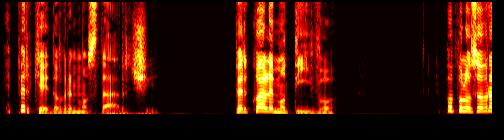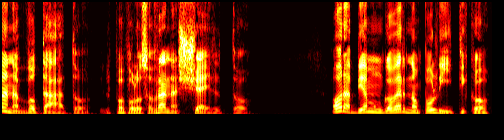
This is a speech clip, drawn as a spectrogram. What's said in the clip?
E perché dovremmo starci? Per quale motivo? Il popolo sovrano ha votato, il popolo sovrano ha scelto. Ora abbiamo un governo politico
